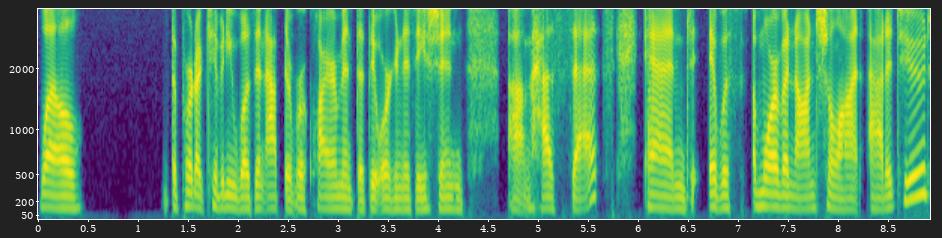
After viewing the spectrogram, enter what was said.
well, the productivity wasn't at the requirement that the organization um, has set. And it was more of a nonchalant attitude.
